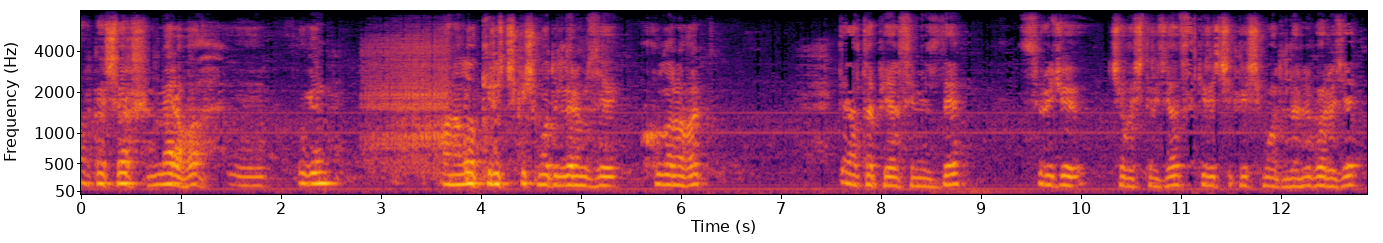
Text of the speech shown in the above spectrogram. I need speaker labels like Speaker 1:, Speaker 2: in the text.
Speaker 1: Arkadaşlar merhaba. Ee, Bugün analog giriş çıkış modüllerimizi kullanarak Delta PLC'mizde sürücü çalıştıracağız. Giriş çıkış modüllerini böylece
